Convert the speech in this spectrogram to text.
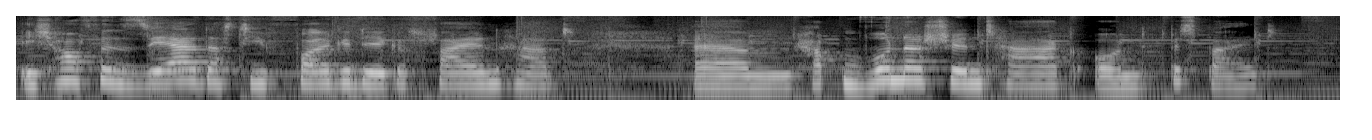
Ich hoffe sehr, dass die Folge dir gefallen hat. Ähm, hab einen wunderschönen Tag und bis bald.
